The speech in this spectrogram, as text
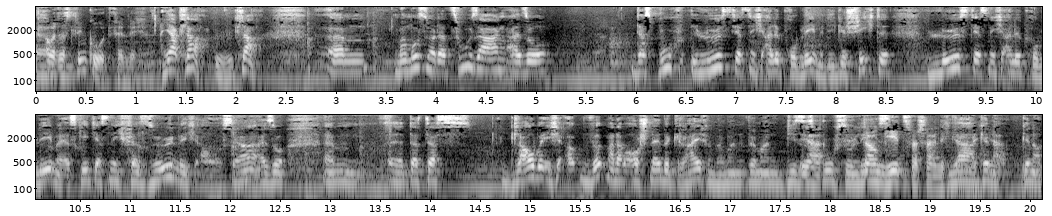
Ähm, Aber das klingt gut, finde ich. ja, klar, klar. Ähm, man muss nur dazu sagen, also das Buch löst jetzt nicht alle Probleme. Die Geschichte löst jetzt nicht alle Probleme. Es geht jetzt nicht versöhnlich aus. Ja, also ähm, äh, das, das glaube ich, wird man aber auch schnell begreifen, wenn man, wenn man dieses Ja, Buch so liest. darum geht's wahrscheinlich gar Ja, nicht, genau, ja. genau.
